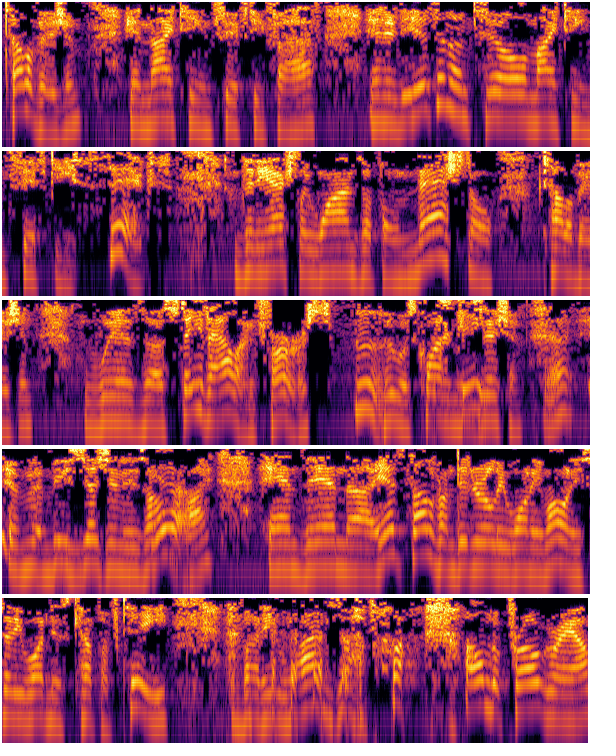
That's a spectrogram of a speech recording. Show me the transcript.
television in 1955, and it isn't until 1956 that he actually winds up on national television with uh, Steve Allen first, who was quite a musician, Yeah. a musician in his own Yeah. right. And then uh, Ed Sullivan didn't really want him on. He said he wasn't his cup of tea, but he winds up on the program.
